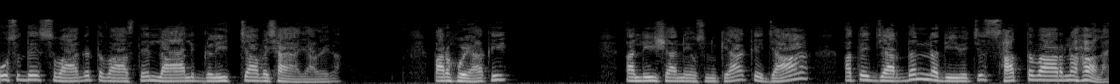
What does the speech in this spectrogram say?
ਉਸ ਦੇ ਸਵਾਗਤ ਵਾਸਤੇ ਲਾਲ ਗਲੀਚਾ ਵਿਛਾਇਆ ਜਾਵੇਗਾ। ਪਰ ਹੋਇਆ ਕੀ? ਅਲੀਸ਼ਾ ਨੇ ਉਸ ਨੂੰ ਕਿਹਾ ਕਿ ਜਾ ਅਤੇ ਜਰਦਨ ਨਦੀ ਵਿੱਚ 7 ਵਾਰ ਨਹਾ ਲੈ।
